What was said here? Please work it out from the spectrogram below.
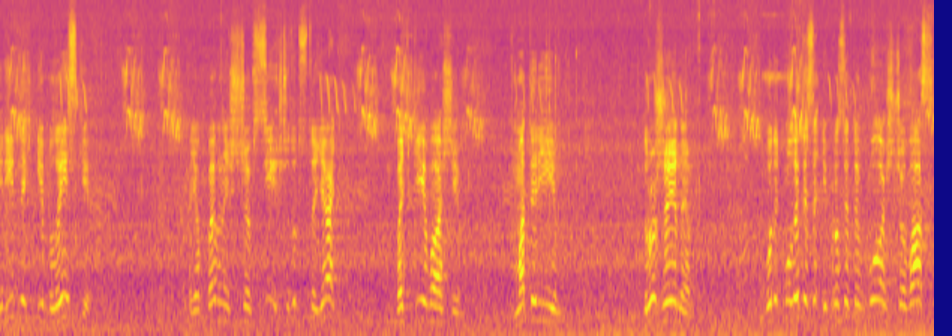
рідних і близьких. А я впевнений, що всі, що тут стоять, батьки ваші, матері, дружини, будуть молитися і просити Бога, що у вас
